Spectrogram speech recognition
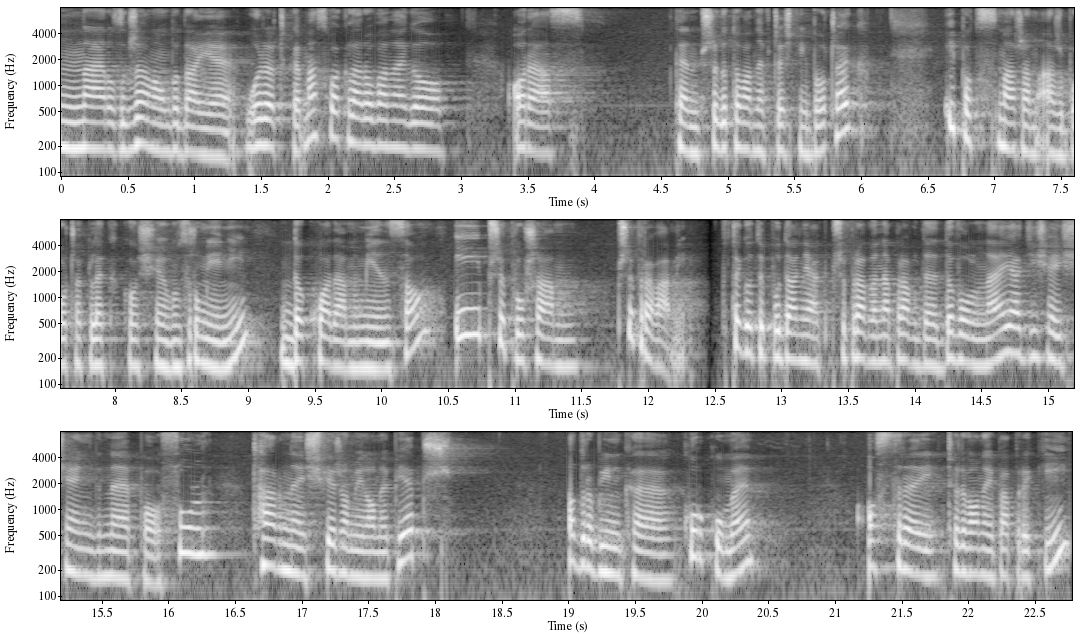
Na rozgrzaną dodaję łyżeczkę masła klarowanego oraz ten przygotowany wcześniej boczek i podsmażam, aż boczek lekko się zrumieni. Dokładam mięso i przypruszam przyprawami. W tego typu daniach przyprawy naprawdę dowolne. Ja dzisiaj sięgnę po sól, czarny, świeżo mielony pieprz, odrobinkę kurkumy, ostrej czerwonej papryki,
